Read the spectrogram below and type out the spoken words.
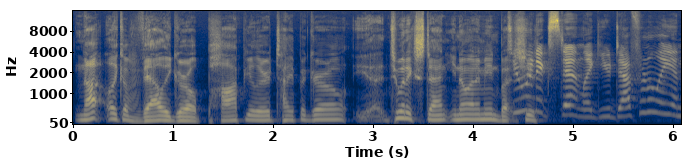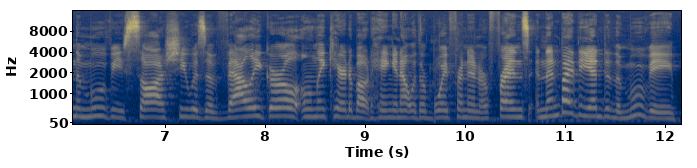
Not like a Valley Girl popular type of girl, yeah, to an extent, you know what I mean. But to an extent, like you definitely in the movie saw she was a valley girl, only cared about hanging out with her boyfriend and her friends. And then by the end of the movie,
